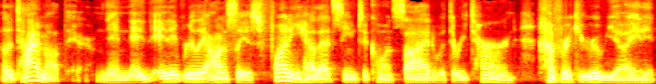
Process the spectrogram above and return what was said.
of the time out there. And it, it really, honestly, is funny how that seemed to coincide with the return of Ricky Rubio, ain't it?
